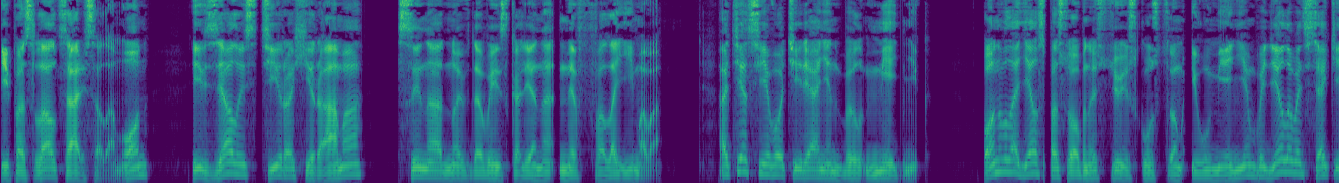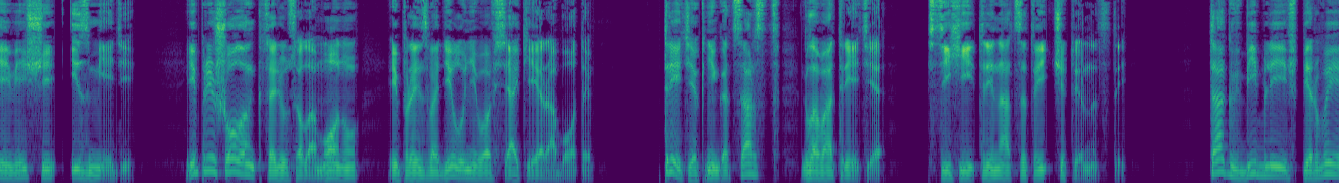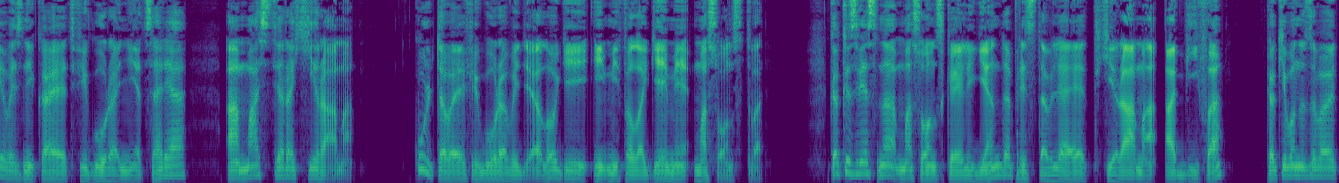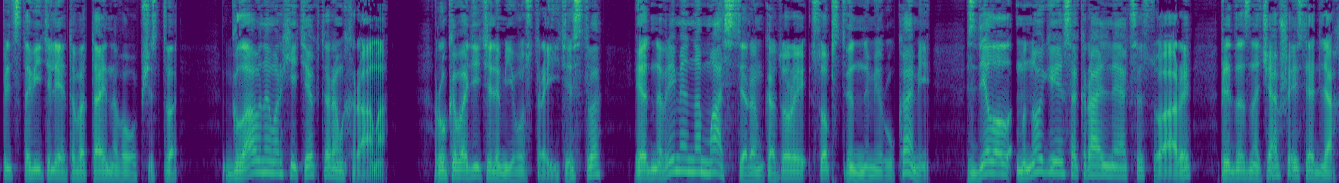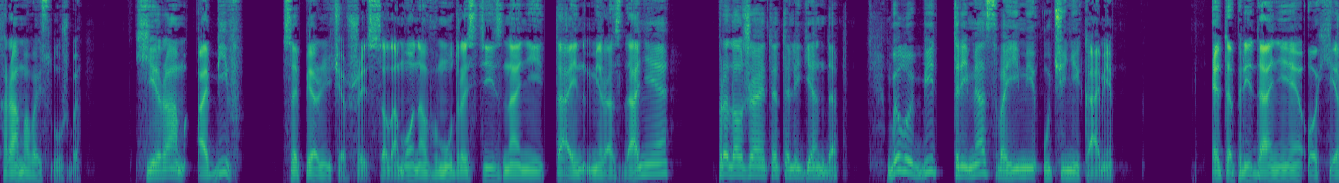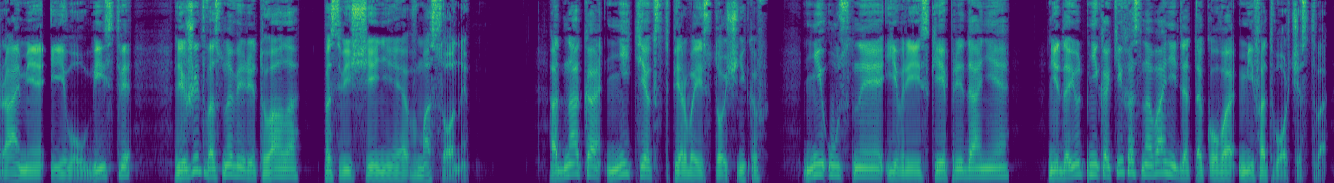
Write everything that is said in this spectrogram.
И послал царь Соломон, и взял из Тира Хирама, сына одной вдовы из колена Неффалаимова. Отец его, тирянин, был медник. Он владел способностью, искусством и умением выделывать всякие вещи из меди. И пришел он к царю Соломону и производил у него всякие работы. Третья книга царств, глава третья, стихи 13-14. Так в Библии впервые возникает фигура не царя, а мастера Хирама, культовая фигура в идеологии и мифологеме масонства. Как известно, масонская легенда представляет Хирама Абифа, как его называют представители этого тайного общества, главным архитектором храма, руководителем его строительства и одновременно мастером, который собственными руками сделал многие сакральные аксессуары, предназначавшиеся для храмовой службы. Хирам Абив, соперничавший с Соломоном в мудрости и знании тайн мироздания, продолжает эта легенда, был убит тремя своими учениками. Это предание о Хираме и его убийстве лежит в основе ритуала посвящения в масоны. Однако ни текст первоисточников, ни устные еврейские предания не дают никаких оснований для такого мифотворчества.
